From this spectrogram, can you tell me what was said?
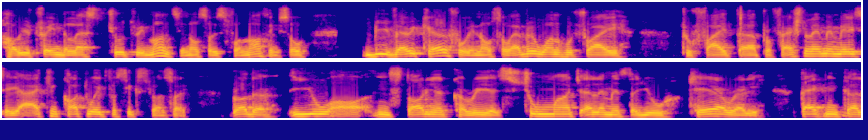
how you train the last two, three months, you know, so it's for nothing. So be very careful, you know. So everyone who try to fight uh, professional MMA say, yeah, I can cut weight for six months. Like, brother, you are starting a career. It's too much elements that you care already, technically,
